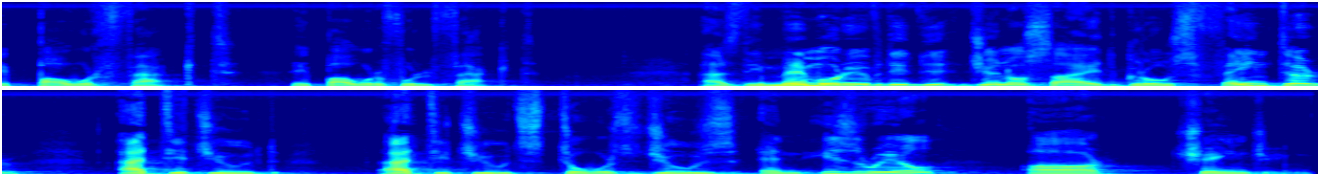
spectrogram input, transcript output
a power fact, a powerful fact. As the memory of the genocide grows fainter, attitude, attitudes towards Jews and Israel are changing.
